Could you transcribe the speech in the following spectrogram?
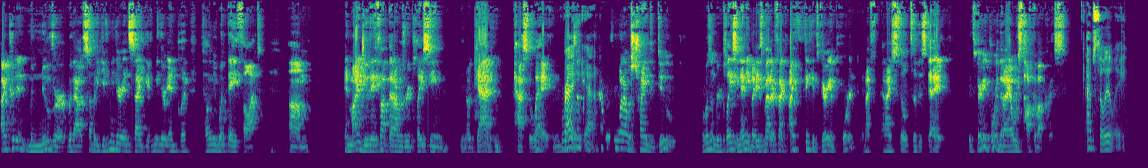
i couldn't maneuver without somebody giving me their insight giving me their input telling me what they thought. Um, and mind you they thought that i was replacing you know dad who passed away and Right. wasn't- Yeah. that wasn't what I was trying to do. I wasn't replacing anybody. As a matter of fact, I think it's very important, and I and I still to this day, it's very important that I always talk about Chris. Absolutely.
